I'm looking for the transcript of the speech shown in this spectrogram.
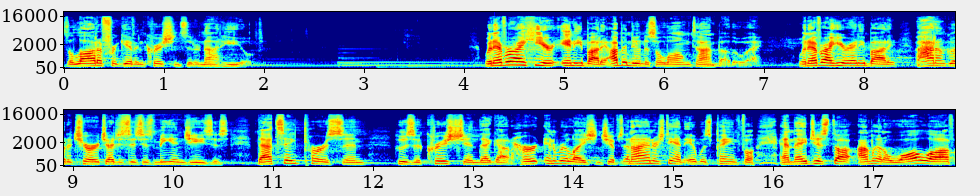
There's a lot of forgiven Christians that are not healed. Whenever I hear anybody, I've been doing this a long time, by the way. Whenever I hear anybody, I don't go to church, I just it's just me and Jesus. That's a person who's a Christian that got hurt in relationships, and I understand it was painful, and they just thought, I'm gonna wall off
